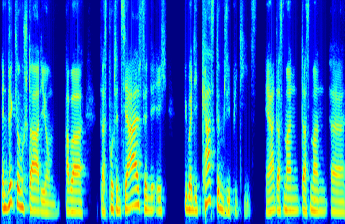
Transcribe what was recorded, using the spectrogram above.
Entwicklungsstadium. Aber das Potenzial finde ich über die Custom GPTs, ja, dass man, dass man äh,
